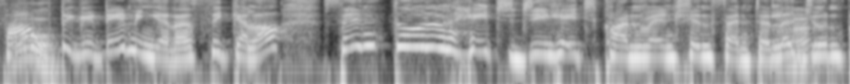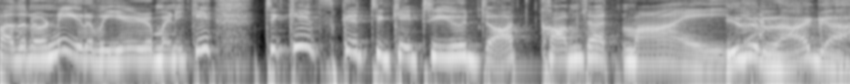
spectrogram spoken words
சாப்பிட்டுக்கிட்டே நீங்க ரசிக்கலாம். Sentul H G H convention சென்டர்ல ஜூன் பதினொன்னு இரவு ஏழு மணிக்கு டிக்கெட்ஸ்க்கு ticket U dot com dot my இது ராகா.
